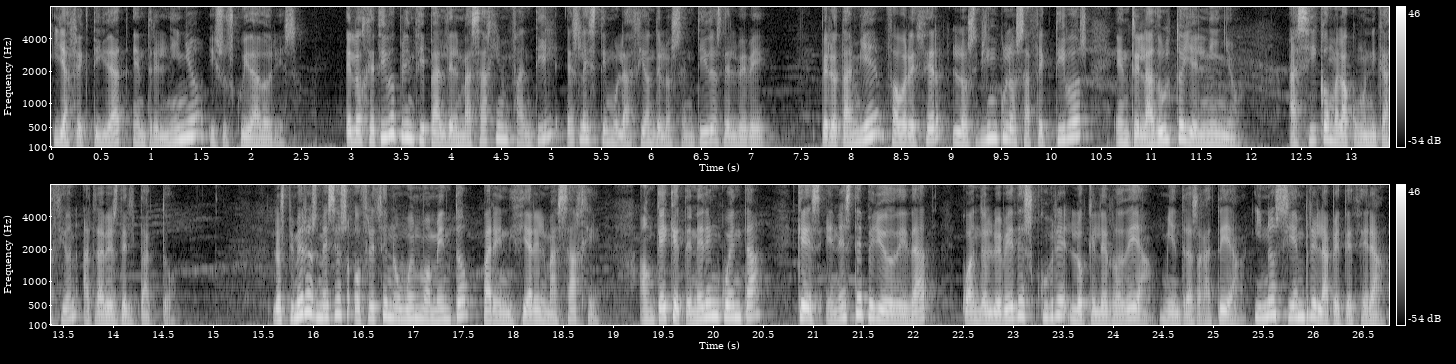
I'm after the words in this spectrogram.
y afectividad entre el niño y sus cuidadores. El objetivo principal del masaje infantil es la estimulación de los sentidos del bebé, pero también favorecer los vínculos afectivos entre el adulto y el niño, así como la comunicación a través del tacto. Los primeros meses ofrecen un buen momento para iniciar el masaje, aunque hay que tener en cuenta que es en este periodo de edad cuando el bebé descubre lo que le rodea mientras gatea y no siempre le apetecerá.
